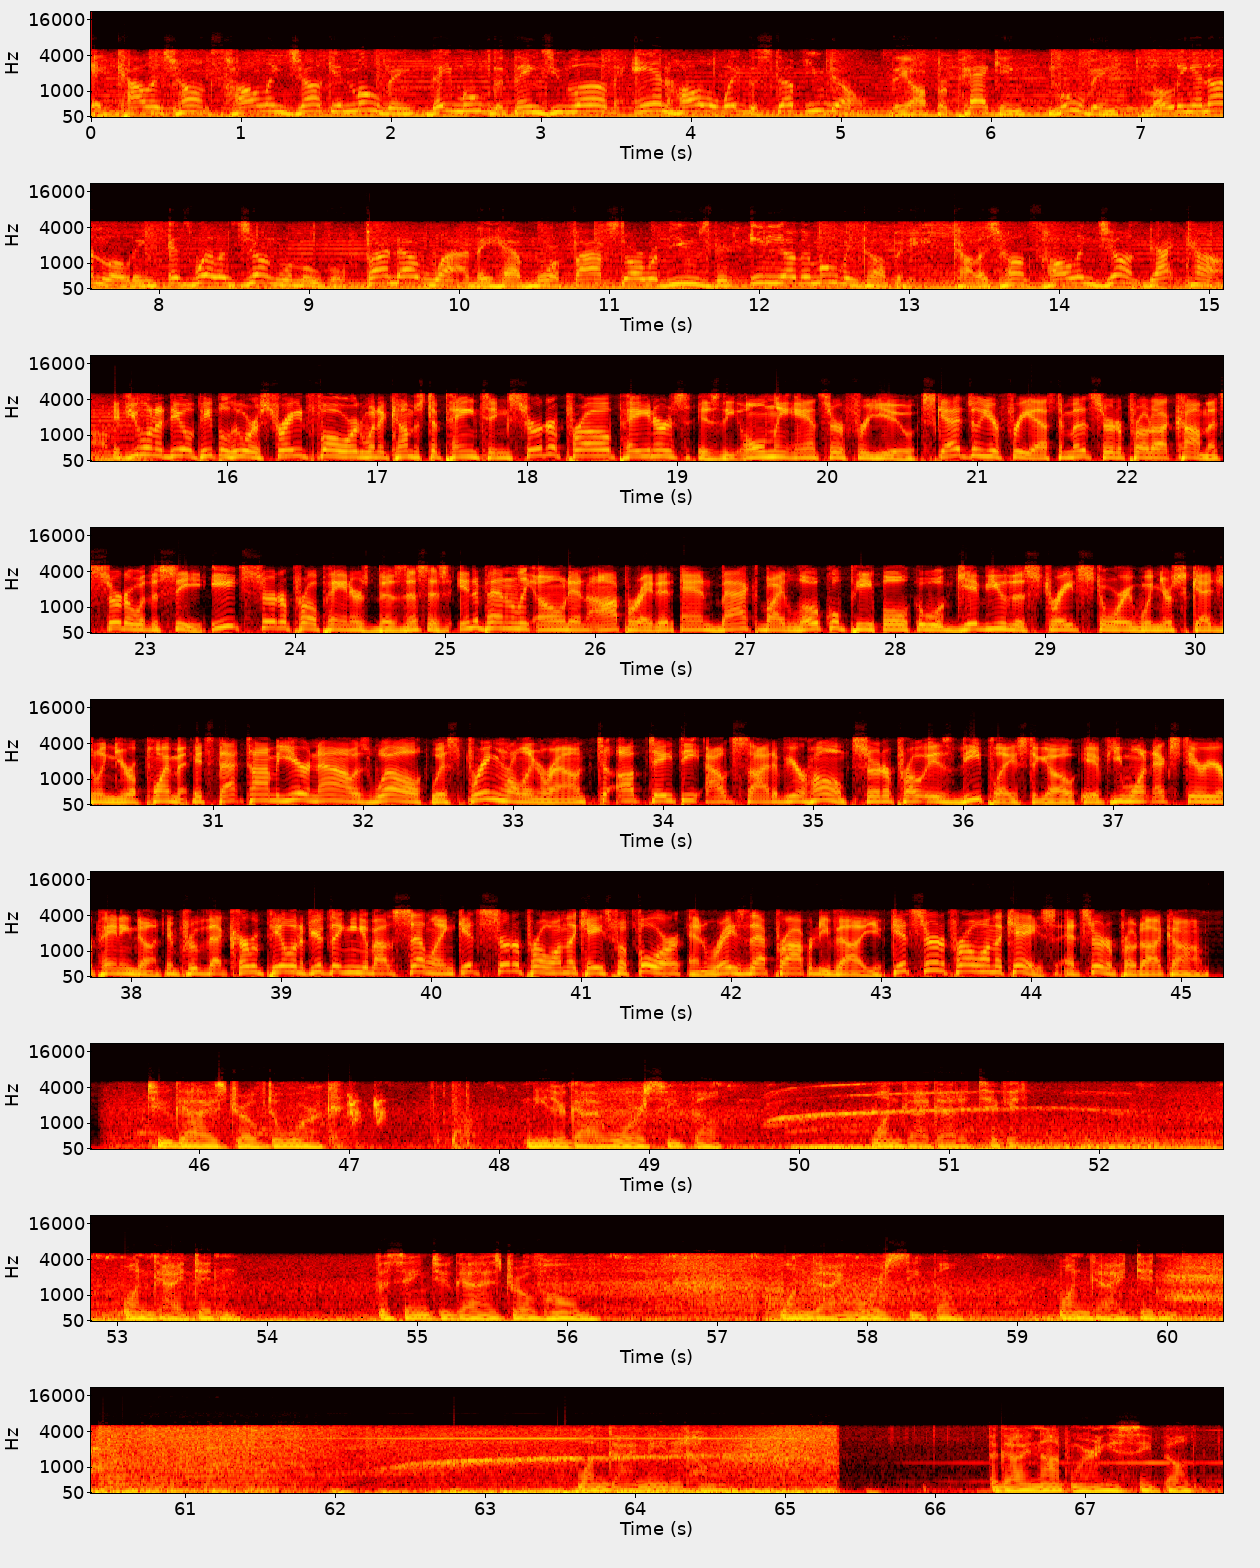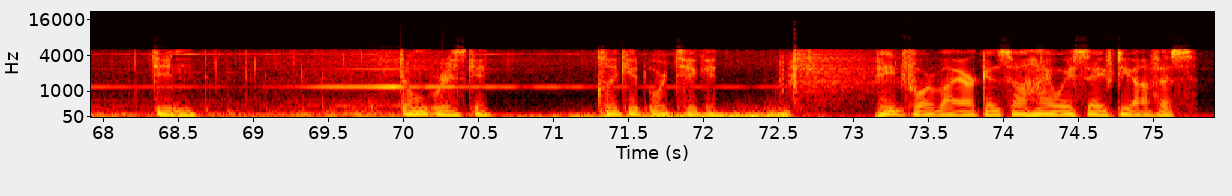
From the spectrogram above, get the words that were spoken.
At College Hunks Hauling Junk and Moving, they move the things you love and haul away the stuff you don't. They offer packing, moving, loading and unloading, as well as junk removal. Find out why they have more five-star reviews than any other moving company. CollegeHunksHaulingJunk.com. If you want to deal with people who are straightforward when it comes to painting, CertaPro Painters is the only answer for you. Schedule your free estimate at CertaPro.com. That's Certa with a C. Each CertaPro Painters business is independently owned and operated and backed by local people who will give you the straight story when you're scheduling your appointment. It's that time of year now as well, with spring rolling around, to update the outside of your home. CertaPro is the place to go if you want exterior painting done. Improve that curb appeal, and if you're thinking about selling, get CertaPro on the case before and raise that property value. Get CertaPro on the case at CertaPro.com. Two guys drove to work. Neither guy wore a seatbelt. One guy got a ticket. One guy didn't. The same two guys drove home. One guy wore a seatbelt. One guy didn't. One guy made it home. The guy not wearing his seatbelt didn't. Don't risk it. Click it or ticket. Paid for by Arkansas Highway Safety Office.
